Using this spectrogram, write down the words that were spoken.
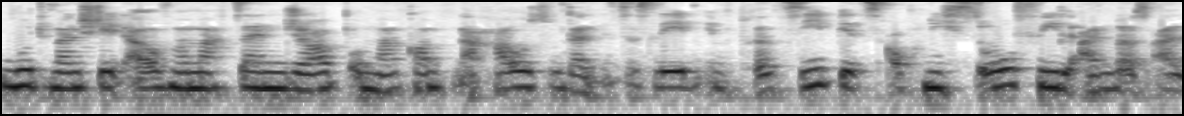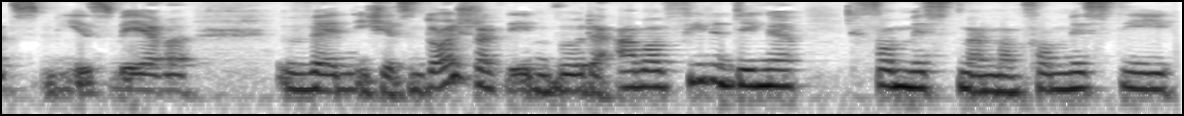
gut, man steht auf, man macht seinen Job und man kommt nach Hause und dann ist das Leben im Prinzip jetzt auch nicht so viel anders, als wie es wäre, wenn ich jetzt in Deutschland leben würde. Aber viele Dinge vermisst man. Man vermisst die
